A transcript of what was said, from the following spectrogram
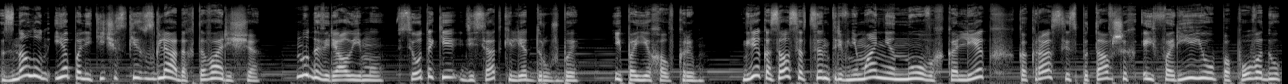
Знал он и о политических взглядах товарища, но доверял ему, все-таки десятки лет дружбы, и поехал в Крым где оказался в центре внимания новых коллег, как раз испытавших эйфорию по поводу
